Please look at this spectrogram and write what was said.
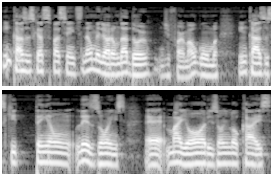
Em casos que as pacientes não melhoram da dor, de forma alguma, em casos que tenham lesões eh, maiores ou em locais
